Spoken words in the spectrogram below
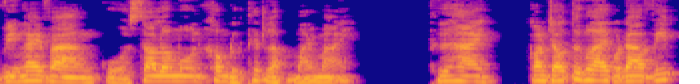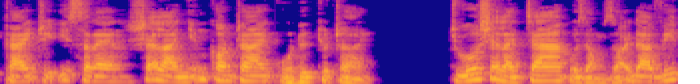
vì ngai vàng của Salomon không được thiết lập mãi mãi. Thứ hai, con cháu tương lai của David cai trị Israel sẽ là những con trai của Đức Chúa Trời. Chúa sẽ là cha của dòng dõi David.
